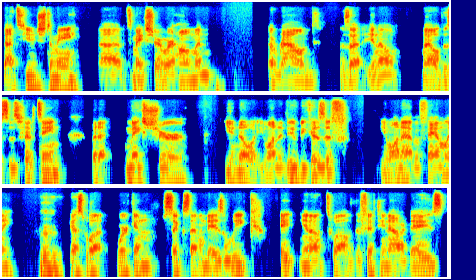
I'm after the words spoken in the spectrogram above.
that's huge to me uh, to make sure we're home and around is that, you know, my oldest is 15, but make sure you know what you want to do because if you want to have a family, mm-hmm. guess what? Working six, seven days a week, eight, you know, 12 to 15 hour days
